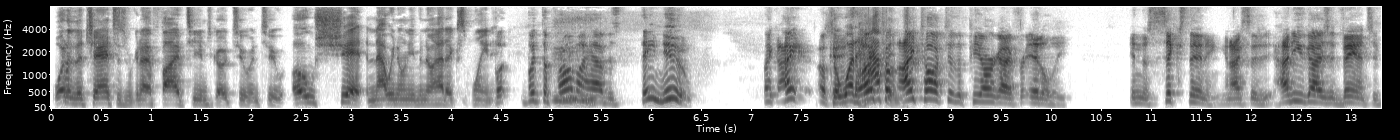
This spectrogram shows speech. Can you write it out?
what are the chances we're gonna have five teams go two and two? Oh shit! And now we don't even know how to explain it. But but the problem I Mhm. have is they knew. Like I okay. So what I, ta- happened? I talked to the PR guy for Italy in the sixth inning, and I said, "How do you guys advance if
